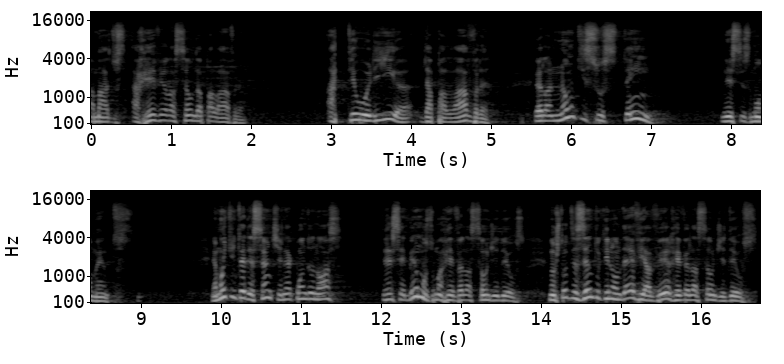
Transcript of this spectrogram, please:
Amados, a revelação da palavra, teoria da palavra, ela não te sustém nesses momentos. É muito interessante, né, quando nós recebemos uma revelação de Deus. Não estou dizendo que não deve haver revelação de Deus.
